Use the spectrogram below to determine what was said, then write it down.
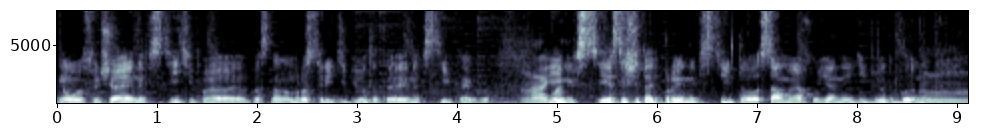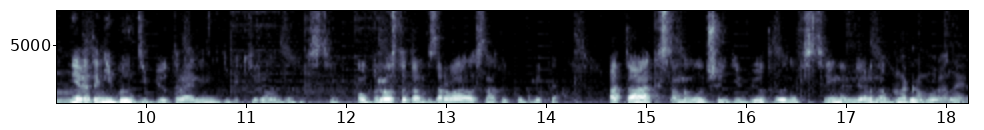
Ну, включая NXT, типа, в основном ростере дебют это NXT, как бы. Ну, В окей. NXT, если считать про NXT, то самый охуенный дебют был. Ну, М, нет, это не был дебют, Райан не дебютировал в NXT. Он просто там взорвалась нахуй публика. А так, самый лучший дебют в NXT, наверное, был... Накамура, наверное.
